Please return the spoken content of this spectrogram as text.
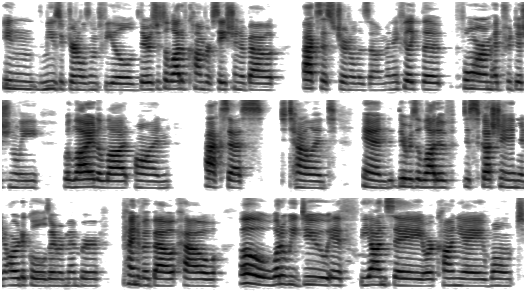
in the music journalism field, there's just a lot of conversation about access journalism. And I feel like the form had traditionally relied a lot on access to talent. And there was a lot of discussion and articles, I remember, kind of about how, oh, what do we do if Beyonce or Kanye won't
